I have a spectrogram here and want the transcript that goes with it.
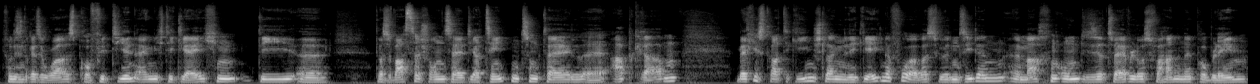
von diesen Reservoirs profitieren eigentlich die gleichen, die äh, das Wasser schon seit Jahrzehnten zum Teil äh, abgraben. Welche Strategien schlagen die Gegner vor? Was würden Sie denn äh, machen, um dieses zweifellos vorhandene Problem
